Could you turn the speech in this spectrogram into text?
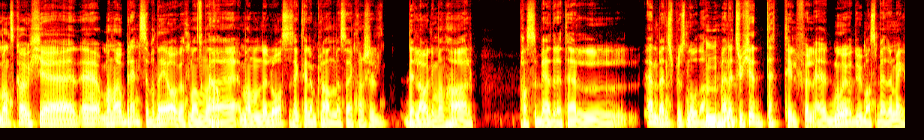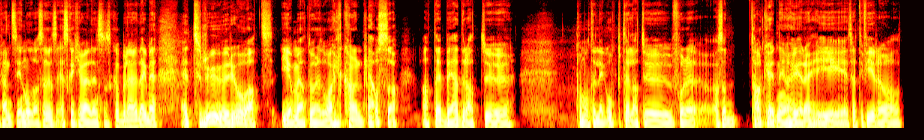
Man skal jo ikke eh, Man har jo brent seg på det òg, at man, Ja. eh, man låser seg til en plan, men så er kanskje det laget man har, passer bedre til en pluss nå, da. Mm. Men jeg tror ikke det tilfellet Nå er jo du masse bedre enn meg i fantasy nå, da, så jeg skal ikke være den som skal belære deg, men jeg tror jo at i og med at du har et wildcard også, at det er bedre at du på en måte legger opp til at du får Altså, takhøyden er jo høyere i 34 og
